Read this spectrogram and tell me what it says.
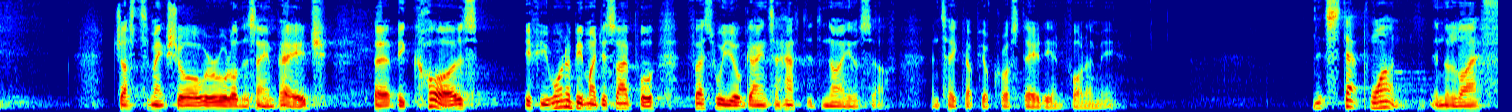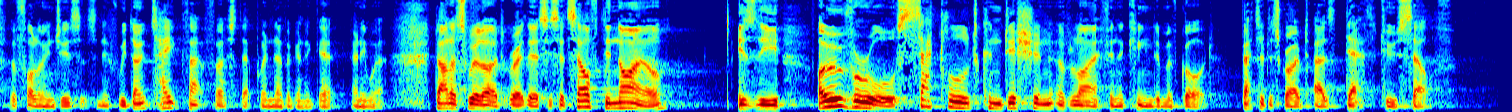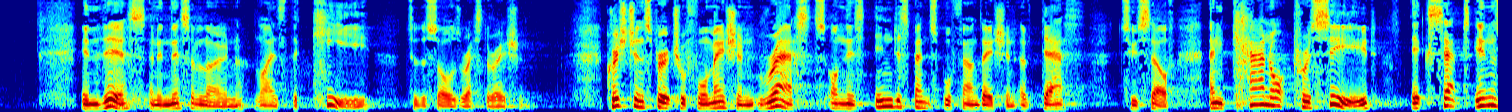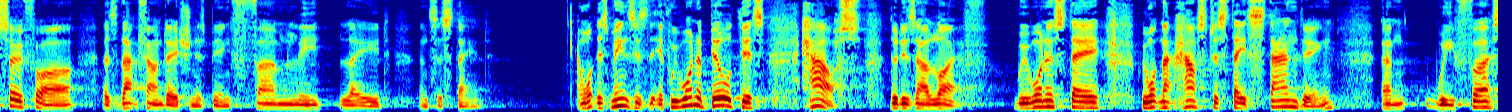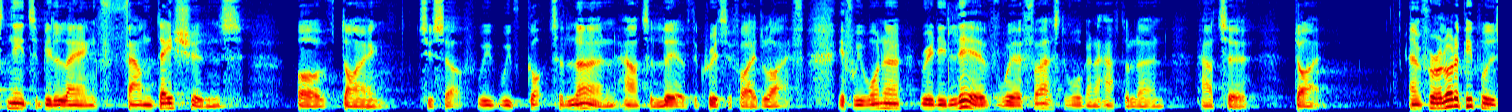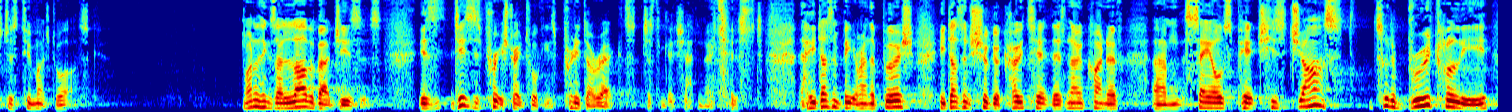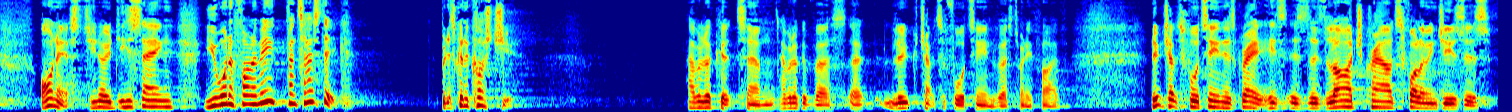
just to make sure we're all on the same page, uh, because if you want to be my disciple, first of all, you're going to have to deny yourself and take up your cross daily and follow me. It's step one in the life of following Jesus. And if we don't take that first step, we're never going to get anywhere. Dallas Willard wrote this. He said, Self denial is the overall settled condition of life in the kingdom of God, better described as death to self. In this, and in this alone, lies the key to the soul's restoration. Christian spiritual formation rests on this indispensable foundation of death to self and cannot proceed except insofar as that foundation is being firmly laid and sustained. And what this means is that if we want to build this house that is our life, we want to stay, we want that house to stay standing, um, we first need to be laying foundations of dying to self. We, we've got to learn how to live the crucified life. If we want to really live, we're first of all going to have to learn how to die. And for a lot of people, it's just too much to ask. One of the things I love about Jesus is Jesus is pretty straight talking. He's pretty direct, just in case you hadn't noticed. He doesn't beat around the bush. He doesn't sugarcoat it. There's no kind of um, sales pitch. He's just sort of brutally honest. You know, he's saying, You want to follow me? Fantastic but it's going to cost you. Have a look at, um, have a look at verse, uh, Luke chapter 14, verse 25. Luke chapter 14 is great. He's, there's large crowds following Jesus.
